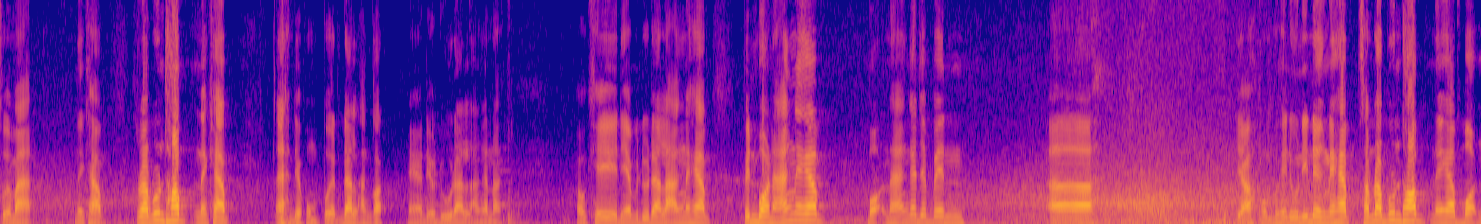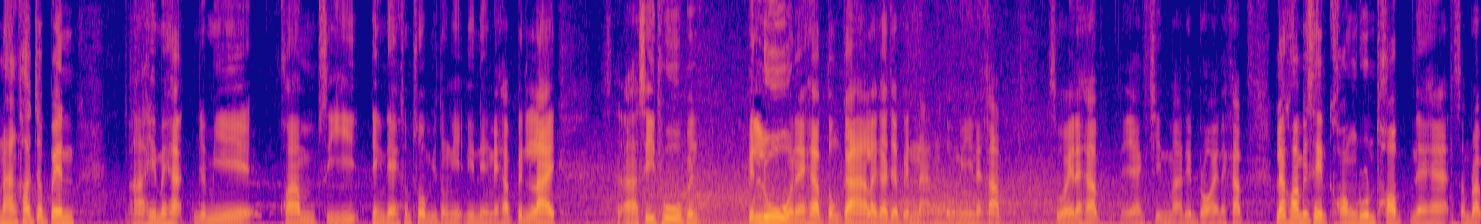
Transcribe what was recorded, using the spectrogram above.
สวยมากนะครับสำหรับรุ่นท็อปนะครับอะเดี๋ยวผมเปิดด้านหลังก่อนนะเดี๋ยวดูด้านหลังกันหน่อยโอเคเนี่ยไปดูด้านหลังนะครับ เป็นเบาะหนังนะครับเบาะหนังก็จะเป็น เดี๋ยวผมให้ดูนิดนึงนะครับสำหรับรุ่นท็อปนะครับเบาะหนังเขาจะเป็นเห็นไหมฮะจะมีความสีแดงๆส้มๆ อยู่ตรงนี้นิดนึงนะครับเป็นลายอ่า C2 เป็นเป็นรูนะครับตรงกลางแล้วก็จะเป็นหนังตรงนี้นะครับสวยนะครับแยกชิ้นมาเรียบร้อยนะครับและความพิเศษของรุ่นท็อปนะฮะสำหรับ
